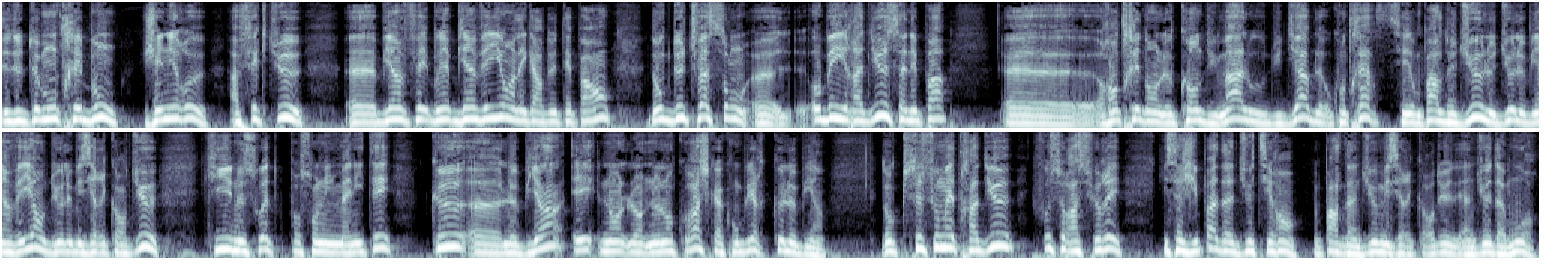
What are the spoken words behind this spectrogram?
c'est de te montrer bon, généreux, affectueux, euh, bienveillant à l'égard de tes parents. Donc de toute façon, euh, obéir à Dieu, ça n'est pas euh, rentrer dans le camp du mal ou du diable. Au contraire, on parle de Dieu, le Dieu le bienveillant, Dieu le miséricordieux, qui ne souhaite pour son humanité que le bien et ne l'encourage qu'à accomplir que le bien. Donc se soumettre à Dieu, il faut se rassurer qu'il ne s'agit pas d'un Dieu tyran. On parle d'un Dieu miséricordieux, d'un Dieu d'amour.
